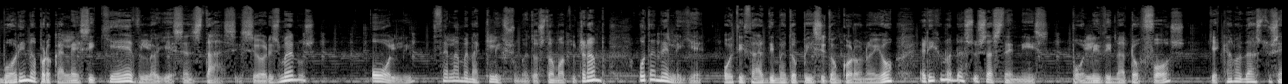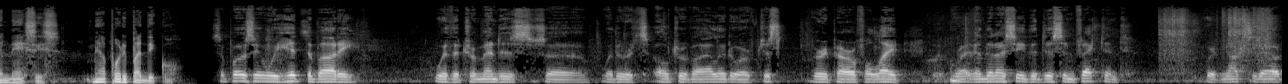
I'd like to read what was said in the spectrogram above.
μπορεί να προκαλέσει και εύλογες ενστάσεις σε ορισμένους, όλοι θέλαμε να κλείσουμε το στόμα του Τραμπ όταν έλεγε ότι θα αντιμετωπίσει τον κορονοϊό ρίχνοντας τους ασθενείς πολύ δυνατό φως και κάνοντας τους ενέσεις με απορριπαντικό. Supposing we hit the body with a tremendous, uh, whether it's ultraviolet or just very powerful light, right? And then I see the disinfectant where it knocks it out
